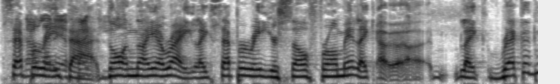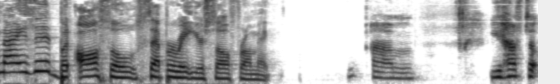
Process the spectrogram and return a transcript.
separate it that you don't no yeah right like separate yourself from it like uh, uh, like recognize it but also separate yourself from it um, you have to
